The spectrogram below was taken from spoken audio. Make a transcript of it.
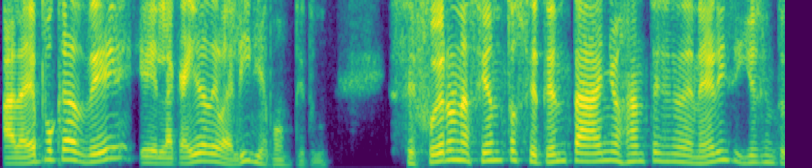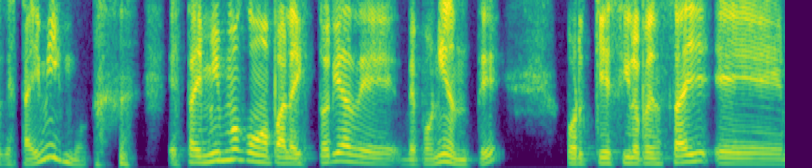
a la época de eh, la caída de Valiria, ponte tú. Se fueron a 170 años antes de Daenerys y yo siento que está ahí mismo. está ahí mismo como para la historia de, de Poniente, porque si lo pensáis, eh,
